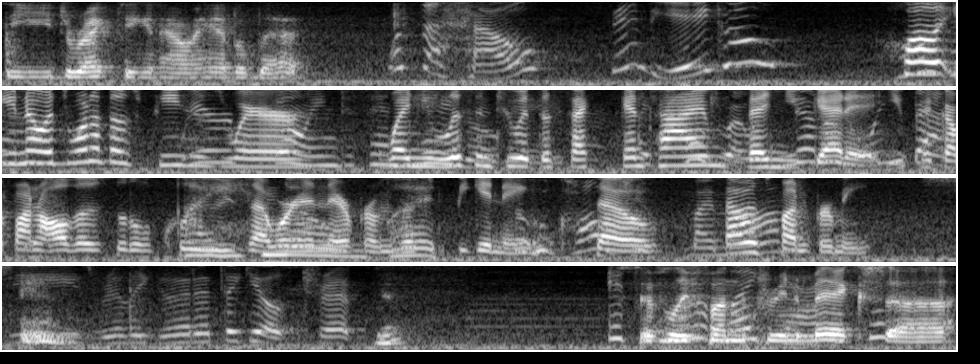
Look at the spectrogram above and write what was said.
the directing and how I handled that. What the hell? San Diego? Well, you know, it's one of those pieces We're where going to when you listen to it the second time, you then you get it. You pick up on all those little clues I that were in there know, from the beginning. So who So you? My that was fun for me. She's really good at the guilt trip. It's It's definitely fun like for you to that. Mix. Uh,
